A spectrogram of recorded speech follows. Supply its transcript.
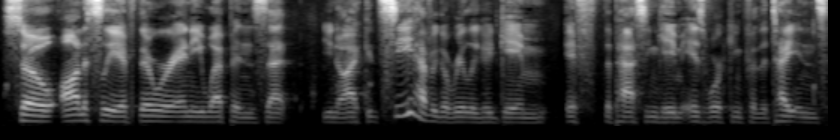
So honestly, if there were any weapons that you know, I could see having a really good game if the passing game is working for the Titans.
